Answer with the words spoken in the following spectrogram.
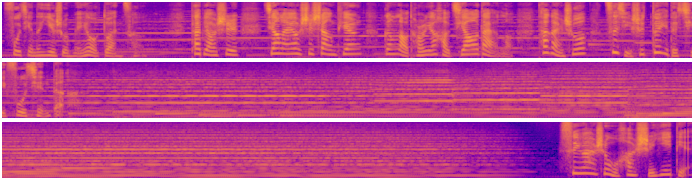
父亲的艺术没有断层。他表示，将来要是上天跟老头也好交代了，他敢说自己是对得起父亲的。二十五号十一点，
